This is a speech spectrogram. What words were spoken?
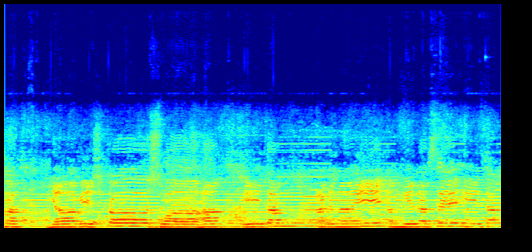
চ याविष्ट स्वाहा इदम् अग्नये अङ्गिरसे इदं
